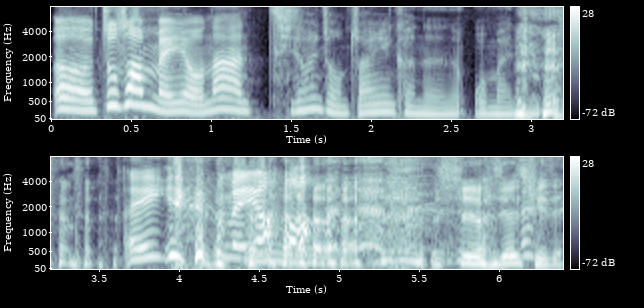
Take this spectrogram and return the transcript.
呃，就算没有，那其中一种专业可能我们 哎、欸、没有，是就是其实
